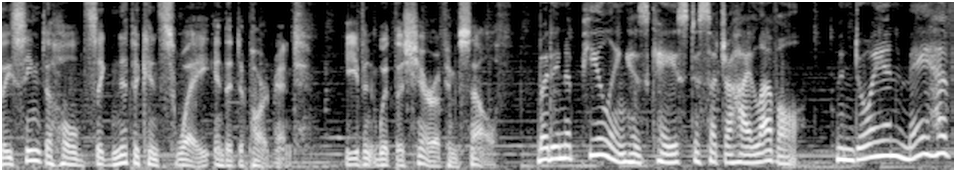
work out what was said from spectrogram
They seemed to hold significant sway in the department, even with the sheriff himself. But in appealing his case to such a high level, Mandoyan may have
